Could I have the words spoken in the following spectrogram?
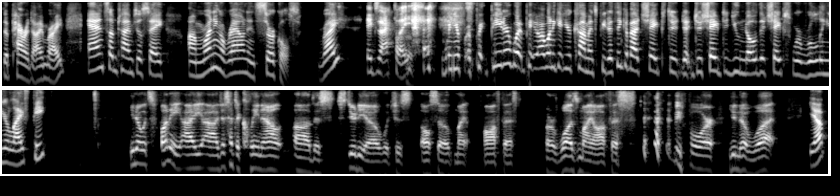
the paradigm, right? And sometimes you'll say, I'm running around in circles, right? Exactly. when you're Peter, what I want to get your comments, Peter. Think about shapes. Do, do shape? Did you know that shapes were ruling your life, Pete? You know, it's funny. I uh, just had to clean out uh, this studio, which is also my office, or was my office before. You know what? Yep.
